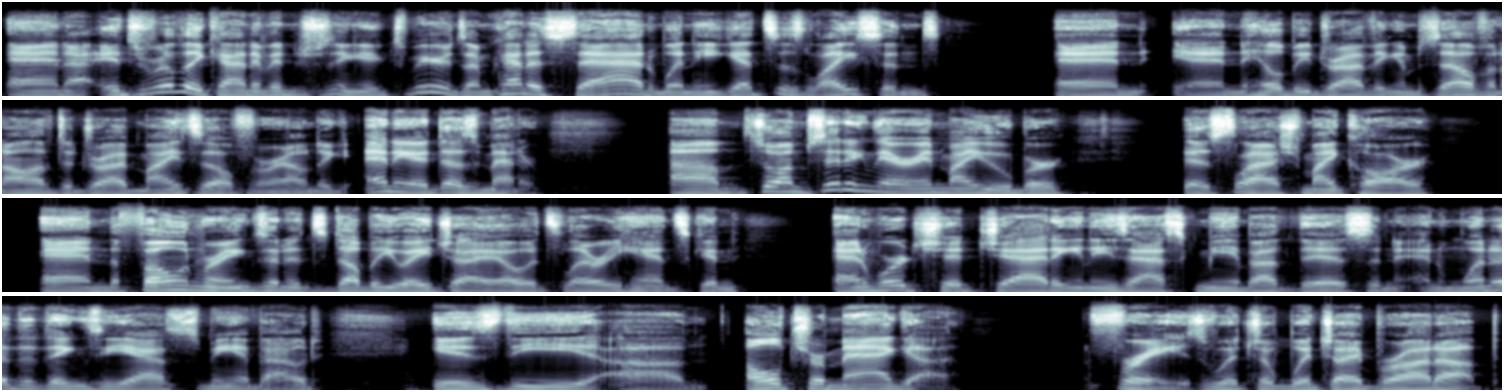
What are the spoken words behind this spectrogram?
and uh, it's really kind of interesting experience. I'm kind of sad when he gets his license and and he'll be driving himself, and I'll have to drive myself around. Again. Anyway, it doesn't matter. Um, so I'm sitting there in my Uber uh, slash my car, and the phone rings, and it's WHIO. It's Larry Hansgen, and we're chit chatting, and he's asking me about this, and and one of the things he asked me about is the um, ultra MAGA phrase, which which I brought up.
